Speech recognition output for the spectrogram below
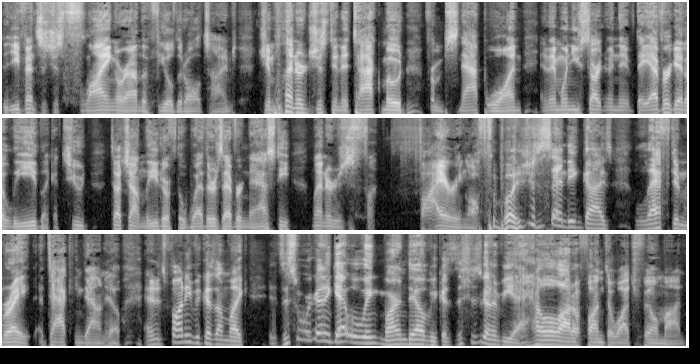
The defense is just flying around the field at all times. Jim Leonhard's just in attack mode from snap one. And then when you start, and if they ever get a lead, like a two touchdown lead, or if the weather's ever nasty, Leonhard is just fuck, firing off the ball. Just sending guys left and right attacking downhill. And it's funny because I'm like, is this what we're going to get with Wink Martindale? Because this is going to be a hell of a lot of fun to watch film on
